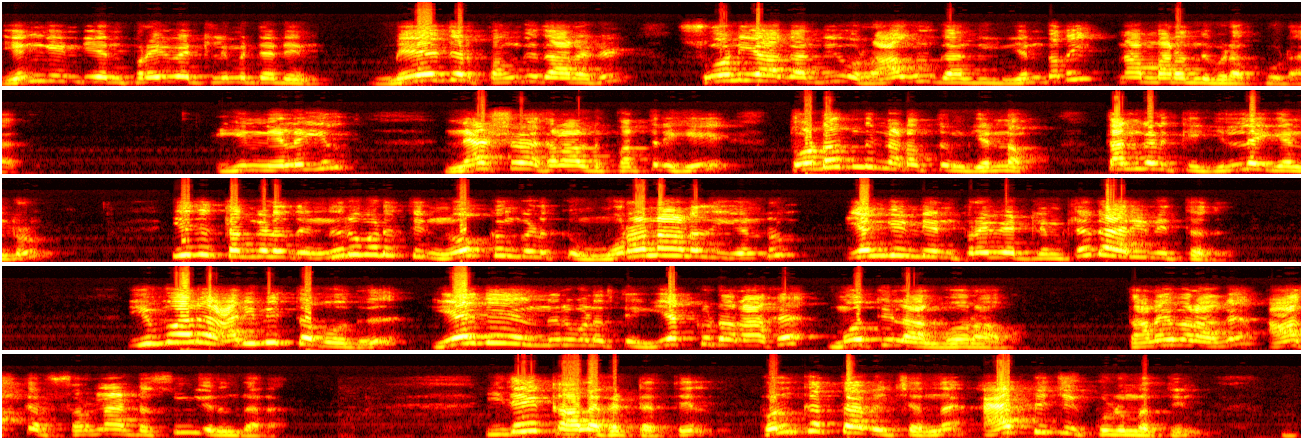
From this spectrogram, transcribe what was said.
யங் இந்தியன் பிரைவேட் லிமிடெடின் மேஜர் பங்குதாரர்கள் சோனியா காந்தியும் ராகுல் காந்தியும் என்பதை நாம் மறந்துவிடக்கூடாது. இந்நிலையில் நேஷனல் ஹெரால்டு பத்திரிகையை தொடர்ந்து நடத்தும் எண்ணம் தங்களுக்கு இல்லை என்றும் இது தங்களது நிறுவனத்தின் நோக்கங்களுக்கு முரணானது என்றும் யங் இந்தியன் பிரைவேட் லிமிடெட் அறிவித்தது. இவ்வாறு அறிவித்த போது ஏஜேஎல் நிறுவனத்தின் இயக்குநராக மோத்திலால் ஓராவும் தலைவராக ஆஸ்கர் பெர்னாண்டஸும் இருந்தனர். இதே காலகட்டத்தில் கொல்கத்தாவை சேர்ந்த ஆப்பிஜி குழுமத்தின்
